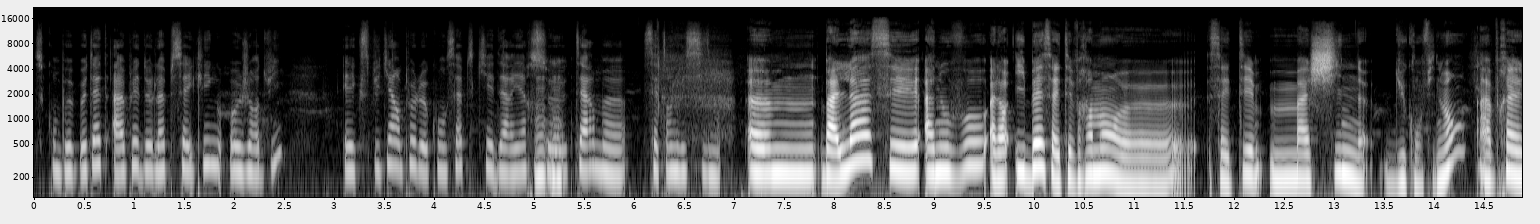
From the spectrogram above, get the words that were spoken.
ce qu'on peut peut-être appeler de l'upcycling aujourd'hui? Et expliquer un peu le concept qui est derrière ce mm, mm. terme, euh, cet anglicisme euh, bah Là, c'est à nouveau. Alors, eBay, ça a été vraiment. Euh, ça a été machine du confinement. Après,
